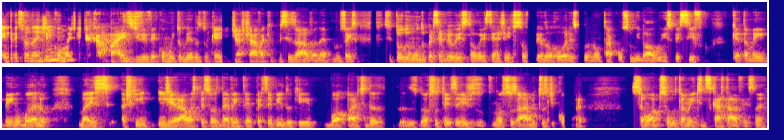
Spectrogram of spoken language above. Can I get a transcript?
É impressionante uhum. como a gente é capaz de viver com muito menos do que a gente achava que precisava, né? Não sei se todo mundo percebeu isso, talvez tenha gente sofrendo horrores por não estar tá consumindo algo em específico, que é também bem humano, mas acho que em geral as pessoas devem ter percebido que boa parte da, dos nossos desejos, dos nossos hábitos de compra são absolutamente descartáveis, né?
